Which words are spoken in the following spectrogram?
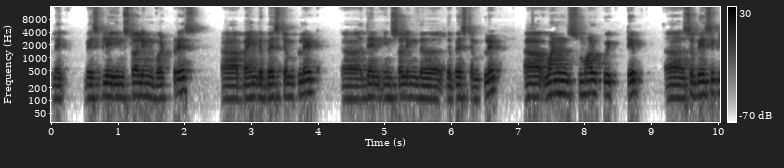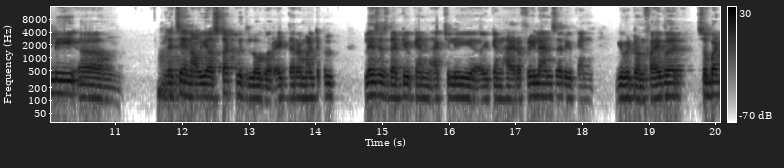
like basically installing wordpress uh, buying the best template then installing the the best template. One small quick tip so basically um, let's say now you are stuck with logo right? There are multiple places that you can actually uh, you can hire a freelancer you can give it on fiverr so but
